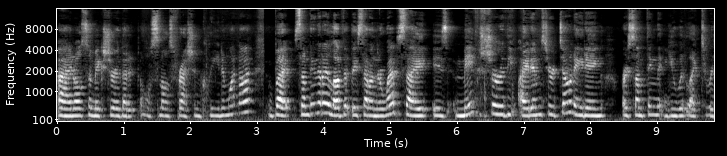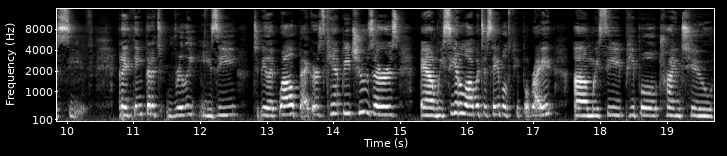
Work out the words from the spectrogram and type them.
Uh, and also make sure that it all smells fresh and clean and whatnot. But something that I love that they said on their website is make sure the items you're donating are something that you would like to receive. And I think that it's really easy to be like, well, beggars can't be choosers. And we see it a lot with disabled people, right? Um, we see people trying to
